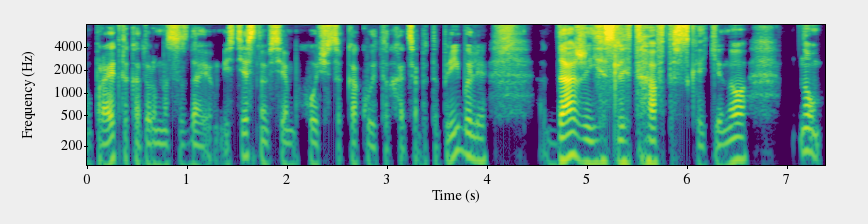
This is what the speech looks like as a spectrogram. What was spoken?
у проекта, который мы создаем. Естественно, всем хочется какой-то хотя бы то прибыли, даже если это авторское кино. Ну,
